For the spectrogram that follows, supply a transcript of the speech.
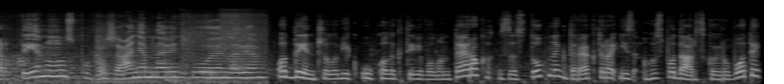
картину з побажанням навіть воїнові. Один чоловік у колективі волонтерок, заступник директора із господарської роботи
